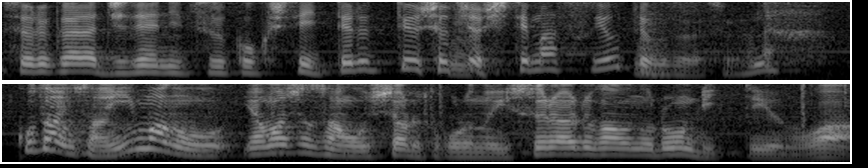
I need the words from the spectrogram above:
それから事前に通告していってるっていう処置をしてますよということですよね。小谷さん、今の山下さんおっしゃるところのイスラエル側の論理っていうのは、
